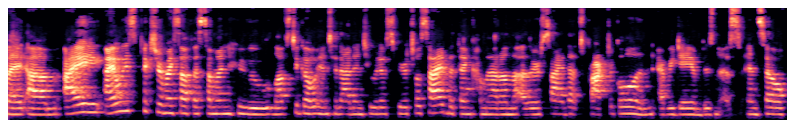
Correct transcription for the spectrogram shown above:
But um, I, I always picture myself as someone who loves to go into that intuitive spiritual side, but then come out on the other side that's practical and everyday in business. And so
